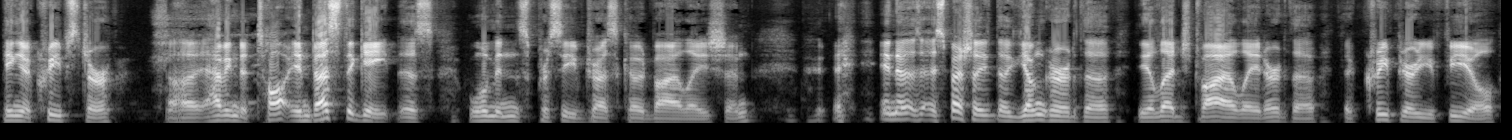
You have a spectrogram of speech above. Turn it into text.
being a creepster, uh, having to talk, investigate this woman's perceived dress code violation, and especially the younger the the alleged violator, the the creepier you feel.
